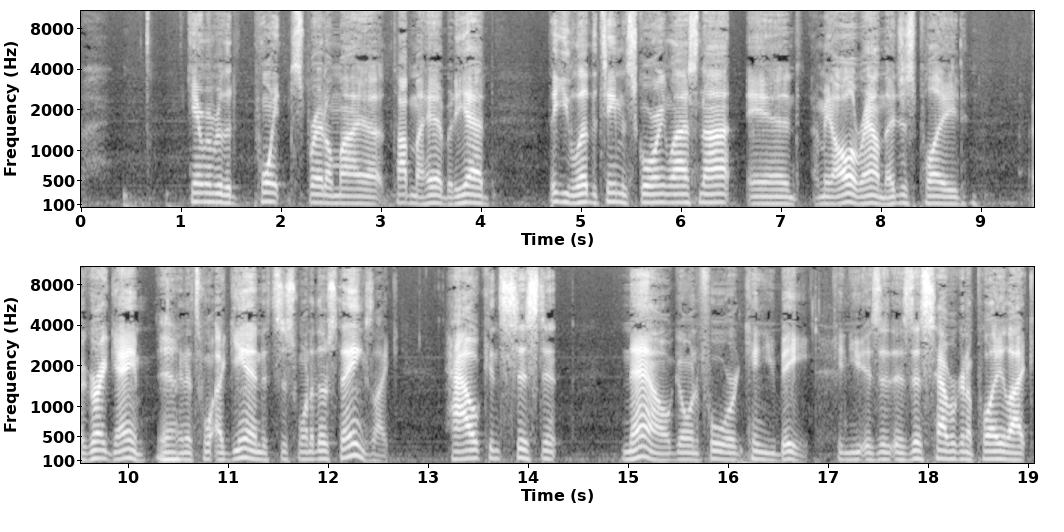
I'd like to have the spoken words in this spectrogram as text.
I can't remember the point spread on my uh, top of my head, but he had. I think he led the team in scoring last night, and I mean all around they just played a great game. Yeah. and it's again, it's just one of those things like how consistent now going forward can you be? Can you is it, is this how we're going to play like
